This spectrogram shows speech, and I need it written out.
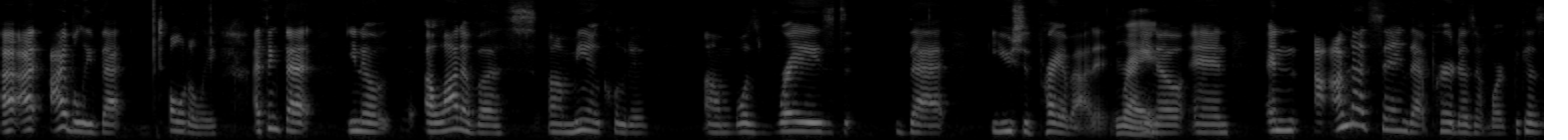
I, I i believe that totally i think that you know a lot of us um, me included um, was raised that you should pray about it Right. you know and and i'm not saying that prayer doesn't work because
